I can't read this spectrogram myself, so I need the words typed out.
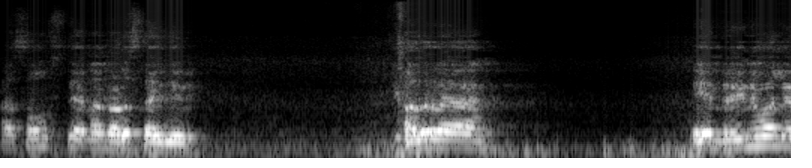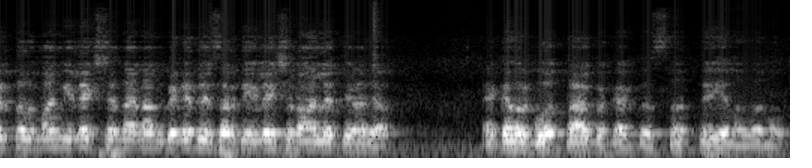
ಆ ಸಂಸ್ಥೆಯನ್ನ ನಡೆಸ್ತಾ ಇದ್ದೀವಿ. ಅದರ ಏನ್ ರಿನ್ಯೂವಲ್ ಇರ್ತದ ಮನ್ ಇಲೆಕ್ಷನ್ ನಾನು ಬೇಕಾದ್ರೆ ಸರ್ತಿ ಇಲೆಕ್ಷನ್ ಅಲ್ಲೇ ತಿಳಿದ. ಯಾಕಂದ್ರೆ ಗೊತ್ತಾಗ್ಬೇಕಾಗ್ತದೆ ಸತ್ಯ ಏನದ ನಾವು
